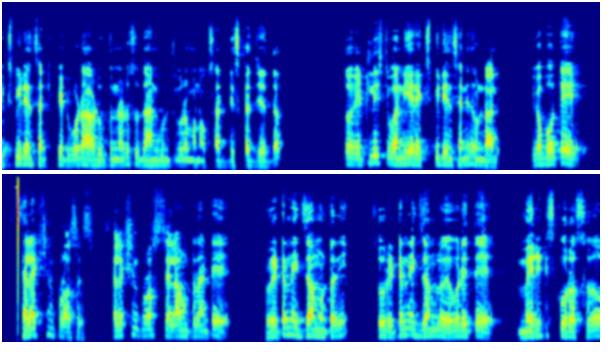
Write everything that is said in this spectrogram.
ఎక్స్పీరియన్స్ సర్టిఫికేట్ కూడా అడుగుతున్నాడు. సో దాని గురించి కూడా మనం ఒకసారి డిస్కస్ చేద్దాం. So at least one year experience అనేది ఉండాలి. ఇకపోతే సెలక్షన్ ప్రాసెస్ సెలక్షన్ ప్రాసెస్ ఎలా ఉంటుందంటే రిటర్న్ ఎగ్జామ్ ఉంటుంది. సో రిటర్న్ ఎగ్జామ్లో ఎవరైతే మెరిట్ స్కోర్ వస్తుందో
